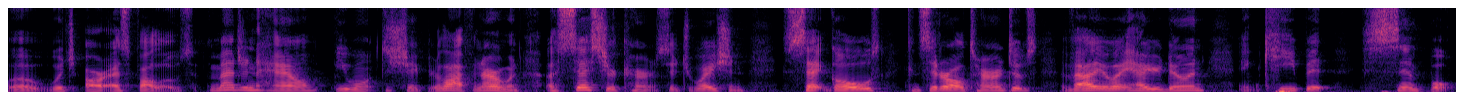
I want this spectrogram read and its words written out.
uh, which are as follows. Imagine how you want to shape your life. And everyone, assess your current situation, set goals, consider alternatives, evaluate how you're doing, and keep it simple.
